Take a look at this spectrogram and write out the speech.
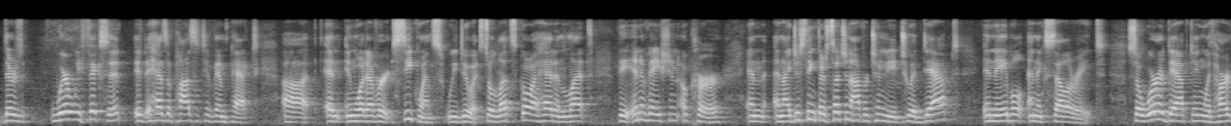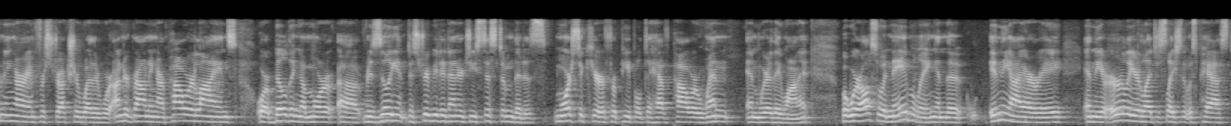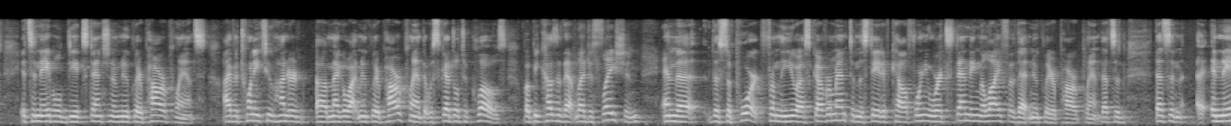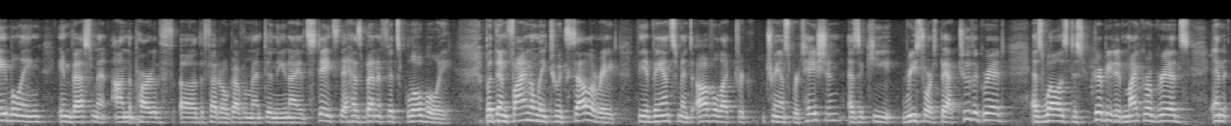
there's where we fix it, it has a positive impact uh, and in whatever sequence we do it. So let's go ahead and let the innovation occur. And, and I just think there's such an opportunity to adapt, enable, and accelerate. So we're adapting with hardening our infrastructure, whether we're undergrounding our power lines or building a more uh, resilient distributed energy system that is more secure for people to have power when and where they want it. But we're also enabling in the, in the IRA and the earlier legislation that was passed, it's enabled the extension of nuclear power plants. I have a 2,200 uh, megawatt nuclear power plant that was scheduled to close, but because of that legislation and the, the support from the US government and the state of California, we're extending the life of that nuclear power plant. That's, a, that's an uh, enabling investment on the part of uh, the federal government in the United States that has benefits globally. But then finally, to accelerate the advancement of electric transportation as a key resource back to the grid, as well as distributed microgrids. And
